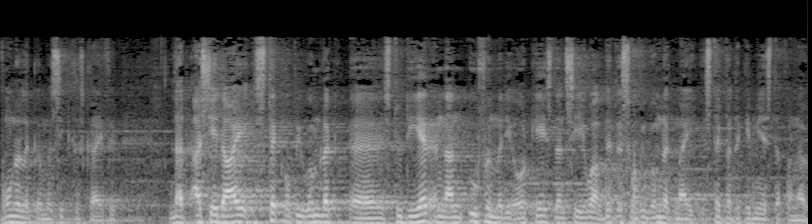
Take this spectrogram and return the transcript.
wonderlike musiek geskryf het. Dat as jy daai stuk op die oomblik uh studeer en dan oefen met die orkes dan sê jy wel dit is op die oomblik my stuk wat ek die meeste van hou.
